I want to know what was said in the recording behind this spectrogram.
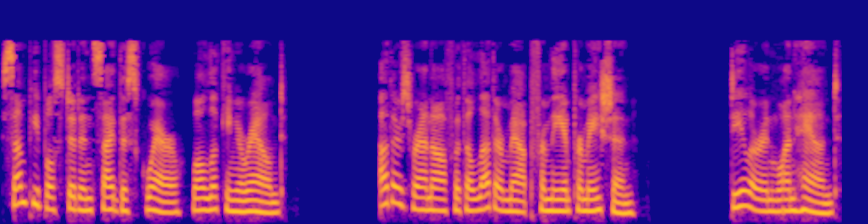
Some people stood inside the square while looking around. Others ran off with a leather map from the information dealer in one hand.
